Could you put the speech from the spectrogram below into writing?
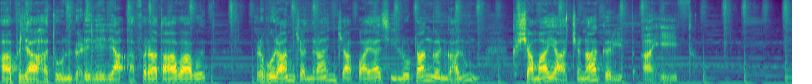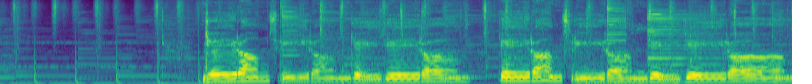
आपल्या हातून घडलेल्या अपराधाबाबत प्रभू रामचंद्रांच्या पायाशी लोटांगण घालून क्षमा याचना करीत आहेत. जय राम, श्री राम, जय जय राम जय राम, श्री राम, जय जय राम।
